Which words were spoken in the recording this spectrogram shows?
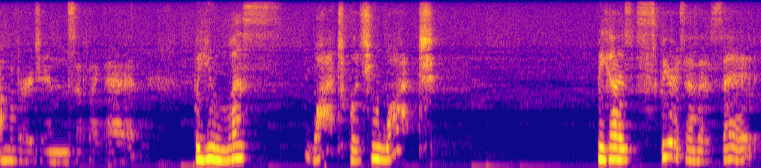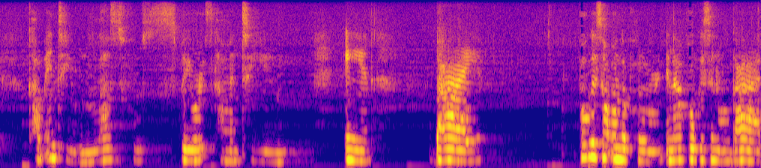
I'm a virgin and stuff like that. But you must watch what you watch. Because spirits, as I said, come into you. Lustful spirits come into you. And by focusing on the porn and not focusing on God,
